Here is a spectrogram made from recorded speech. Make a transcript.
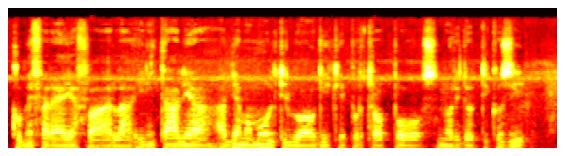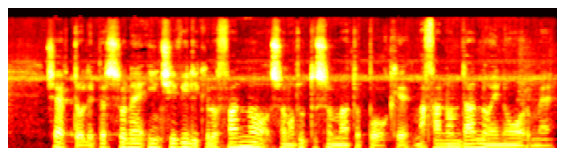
come farei a farla? In Italia abbiamo molti luoghi che purtroppo sono ridotti così. Certo, le persone incivili che lo fanno sono tutto sommato poche, ma fanno un danno enorme.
